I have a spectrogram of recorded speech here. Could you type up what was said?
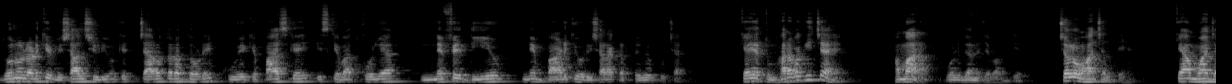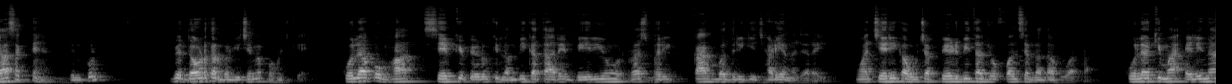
दोनों लड़के विशाल सीढ़ियों के चारों तरफ़ दौड़े, कुएँ के पास गए। इसके बाद कोलिया नेफे दिए ने बाढ़ की ओर इशारा करते हुए पूछा, क्या यह तुम्हारा बगीचा है? हमारा, वोलोदिया ने जवाब दिया। चलो, वहाँ चलते हैं। क्या हम वहाँ जा सकते हैं? बिल्कुल। वे दौड़कर बगीचे में पहुँच गए। कोला को वहाँ सेब के पेड़ों की लंबी कतारें, बेरियों रस भरी काक बदरी की झाड़ियाँ नज़र आई। वहाँ चेरी का ऊँचा पेड़ भी था जो फल से लदा हुआ था। कोला की माँ एलिना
